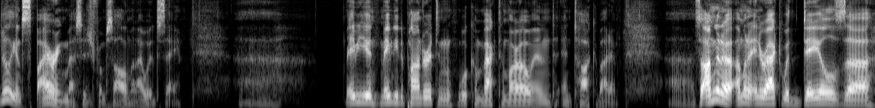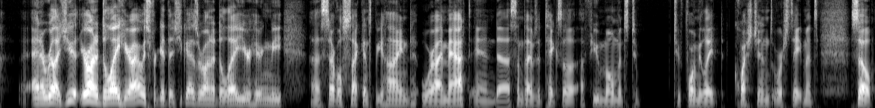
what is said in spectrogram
really inspiring message from Solomon, I would say. maybe you maybe need to ponder it, and we'll come back tomorrow and and talk about it. so I'm gonna I'm gonna interact with Dale's And I realize you, you're on a delay here. I always forget this. You guys are on a delay. You're hearing me uh, several seconds behind where I'm at, and uh, sometimes it takes a, a few moments to to formulate questions or statements. So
